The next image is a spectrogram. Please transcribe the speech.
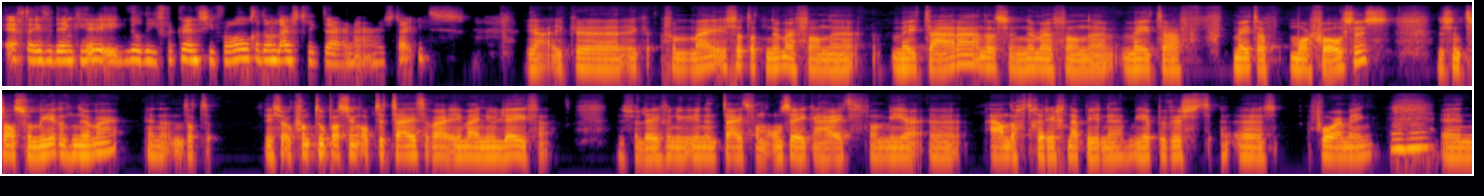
echt even denk, hey, ik wil die frequentie verhogen, dan luister ik daarnaar. Is daar iets ja, ik, uh, ik, voor mij is dat dat nummer van uh, Metara. Dat is een nummer van uh, meta, metamorfosis. Dus een transformerend nummer. En dat is ook van toepassing op de tijd waarin wij nu leven. Dus we leven nu in een tijd van onzekerheid, van meer aandacht gericht naar binnen, meer bewustvorming. Mm -hmm. En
